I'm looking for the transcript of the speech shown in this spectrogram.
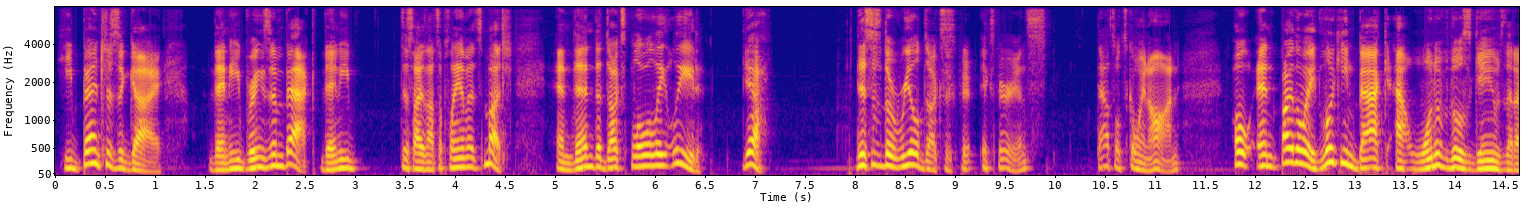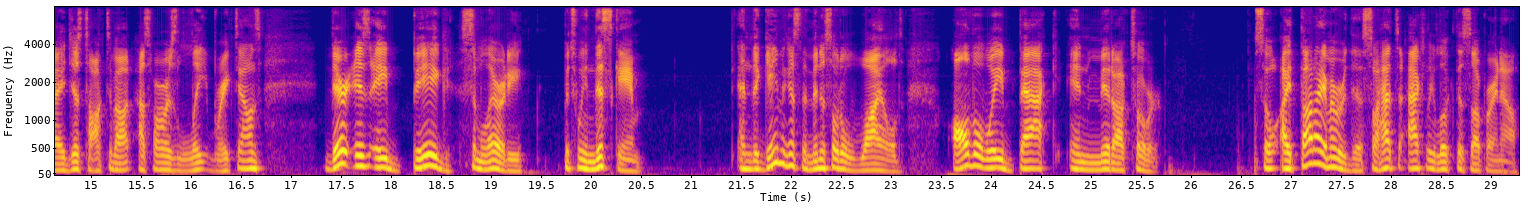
He benches a guy, then he brings him back, then he decides not to play him as much, and then the Ducks blow a late lead. Yeah, this is the real Ducks experience. That's what's going on. Oh, and by the way, looking back at one of those games that I just talked about as far as late breakdowns, there is a big similarity between this game and the game against the Minnesota Wild all the way back in mid October. So I thought I remembered this, so I had to actually look this up right now.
